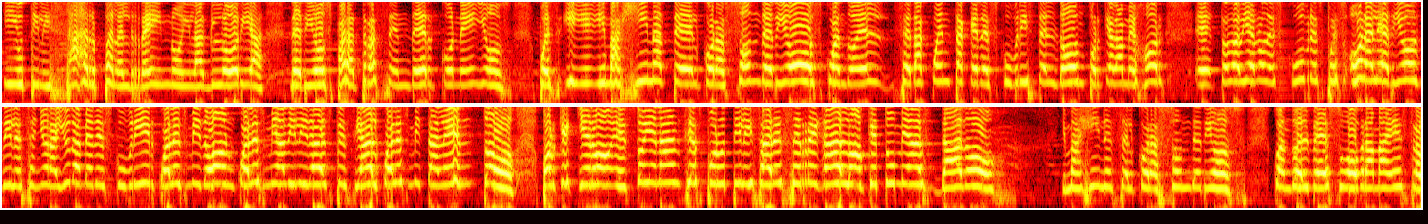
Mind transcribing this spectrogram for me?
y utilizar para el reino y la gloria de Dios, para trascender con ellos. Pues imagínate el corazón de Dios cuando Él se da cuenta que descubriste el don, porque a lo mejor eh, todavía no descubres, pues órale a Dios, dile Señor, ayúdame a descubrir cuál es mi don, cuál es mi habilidad especial, cuál es mi talento, porque quiero, estoy en ansias por utilizar ese regalo que tú me has dado. Imagínese el corazón de Dios cuando Él ve su obra maestra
